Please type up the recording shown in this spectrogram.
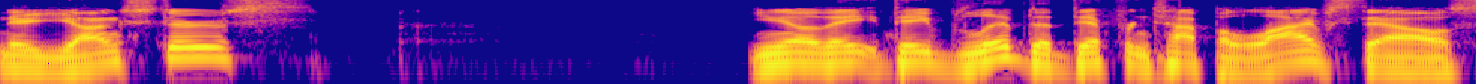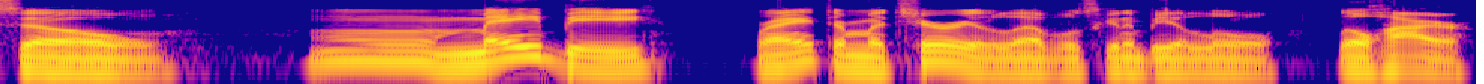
they're youngsters. You know, they they've lived a different type of lifestyle, so mm, maybe right their maturity level is going to be a little little higher.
